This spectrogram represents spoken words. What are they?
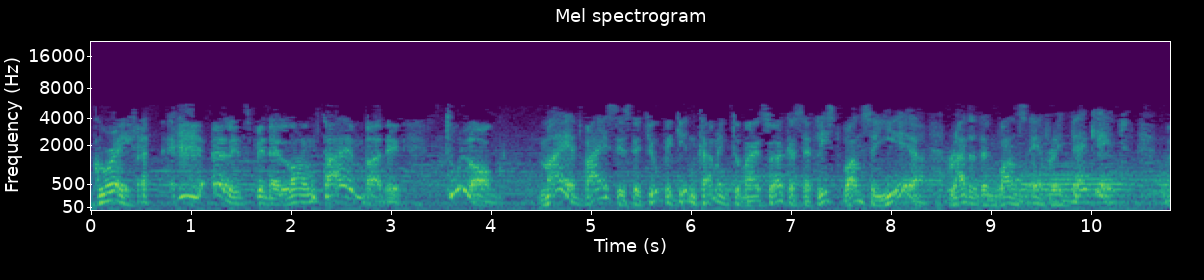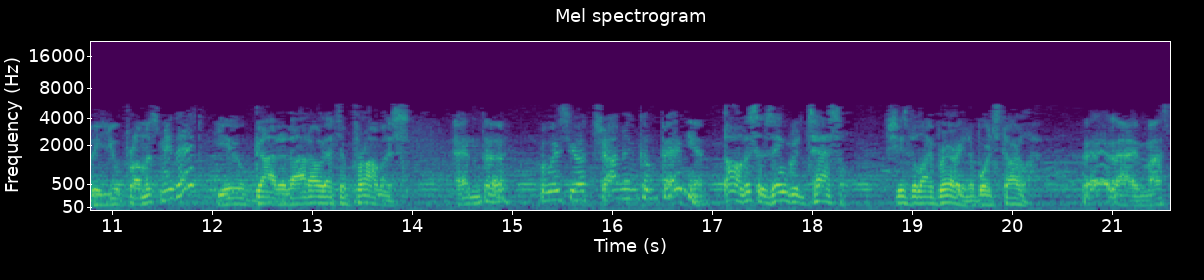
great. well, it's been a long time, buddy. Too long. My advice is that you begin coming to my circus at least once a year, rather than once every decade. Will you promise me that? You got it, Otto. That's a promise. And uh, who is your charming companion? Oh, this is Ingrid Tassel. She's the librarian aboard Starlab. Well, I must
